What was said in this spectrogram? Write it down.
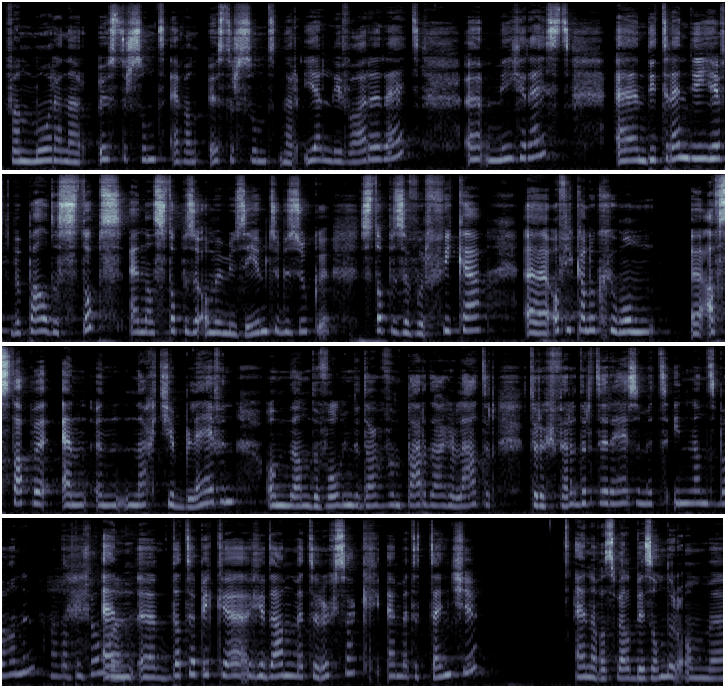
van Mora naar Östersund en van Östersund naar Gällivare rijdt, uh, meegereisd. En die trein die heeft bepaalde stops en dan stoppen ze om een museum te bezoeken, stoppen ze voor fika, of je kan ook gewoon uh, afstappen en een nachtje blijven, om dan de volgende dag of een paar dagen later terug verder te reizen met inlandsbanen. Maar wat bijzonder. En uh, dat heb ik uh, gedaan met de rugzak en met het tentje. En dat was wel bijzonder om uh,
